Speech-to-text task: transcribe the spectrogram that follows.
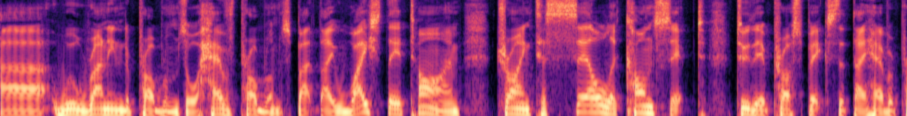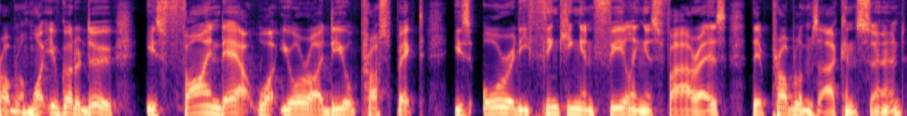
uh, will run into problems or have problems, but they waste their time trying to sell the concept to their prospects that they have a problem. What you've got to do is find out what your ideal prospect is already thinking and feeling as far as their problems are concerned.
